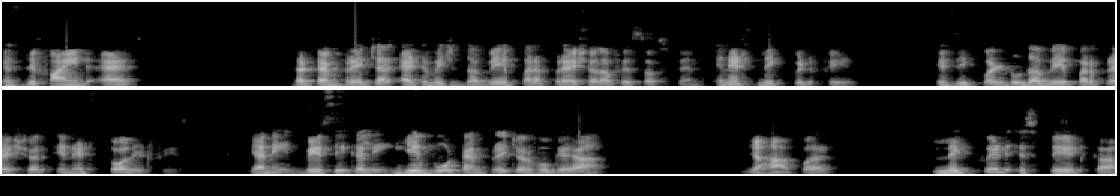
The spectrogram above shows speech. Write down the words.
is defined as the temperature at which the vapour pressure of a substance in its liquid phase is equal to the vapour pressure in its solid phase यानी बेसिकली ये वो टेम्परेचर हो गया जहाँ पर लिक्विड स्टेट का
